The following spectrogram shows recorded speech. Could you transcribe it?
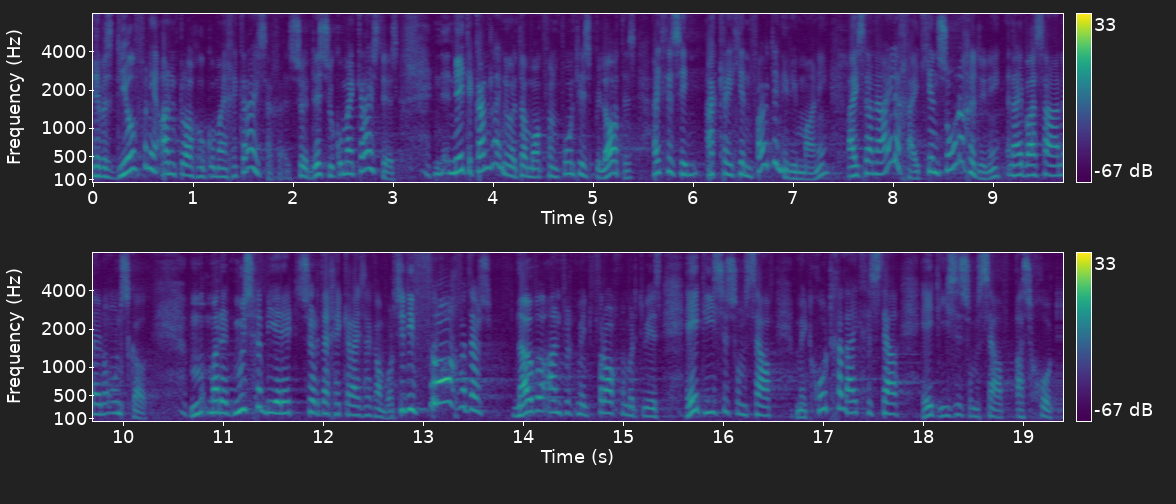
En dit was deel van die aanklag hoekom hy gekruisig is. So dis hoekom hy kruis toe is. Net 'n kantlyn nota maak van Pontius Pilatus. Hy het gesê ek kry geen foute in hierdie man nie. Hy staan in heiligheid, geen sonde gedoen nie en hy was sy hande in onskuld. Maar dit moes gebeur het sodat hy gekruisig kan word. So die vraag wat ons nou wil antwoord met vraag nommer 2 is: Het Jesus homself met God gelyk gestel? Het Jesus homself as God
